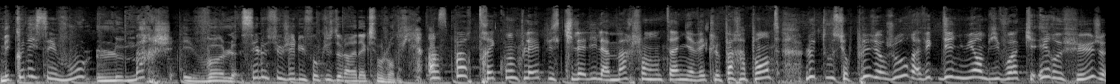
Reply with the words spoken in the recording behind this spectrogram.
Mais connaissez-vous le marche et vol? C'est le sujet du focus de la rédaction aujourd'hui. Un sport très complet puisqu'il allie la marche en montagne avec le parapente, le tout sur plusieurs jours avec des nuits en bivouac et refuge.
